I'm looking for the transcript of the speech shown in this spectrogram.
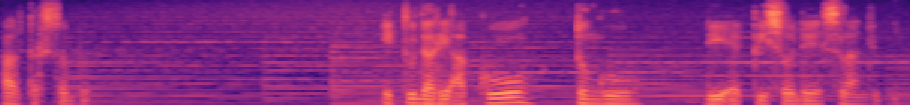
hal tersebut. Itu dari aku, tunggu di episode selanjutnya.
